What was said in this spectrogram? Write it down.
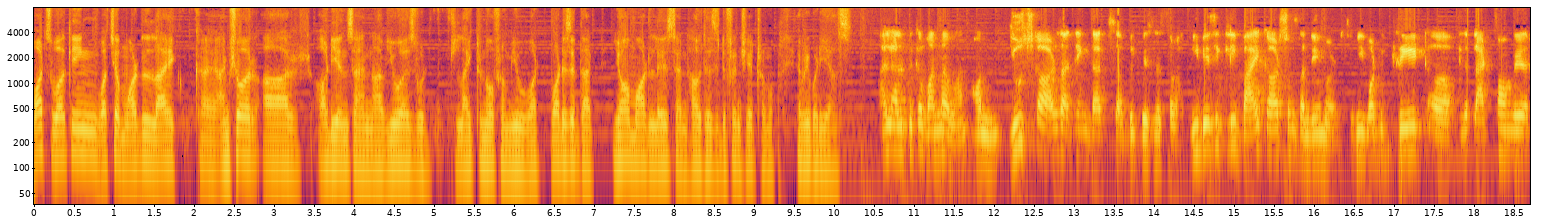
What's working? What's your model like? Uh, I'm sure our audience and our viewers would like to know from you what, what is it that your model is and how does it differentiate from everybody else? I'll, I'll pick up one by one. On used cars, I think that's a big business for us. We basically buy cars from consumers. So we what we create uh, is a platform where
